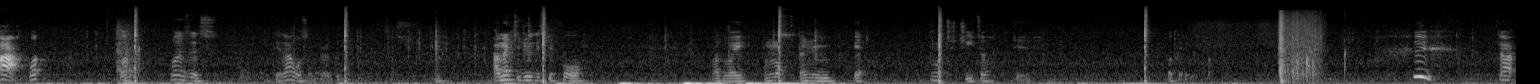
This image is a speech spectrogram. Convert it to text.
Ah, what? What? What is this? Okay, that wasn't very good. I meant to do this before. By the way, I'm not a noob yet. I'm not a cheater. Dude. Okay. Whew. That.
